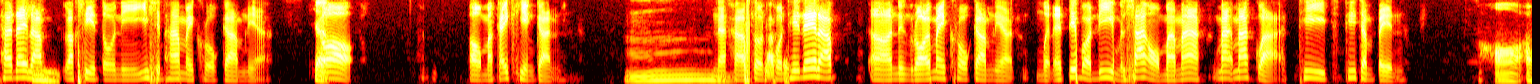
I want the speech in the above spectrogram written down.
ถ้าได้รับอืมวัคซีนตัวนี้ 25 ไมโครกรัม เนี่ยครับก็ออกมาใกล้เคียงกันอืมนะครับ ส่วนครับคนที่ได้รับ หนึ่งร้อยไมโครกรัมเนี่ยเหมือนแอนติบอดีเหมือนสร้างออกมามากมากมากกว่าที่ที่จำเป็นอ๋อเอา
